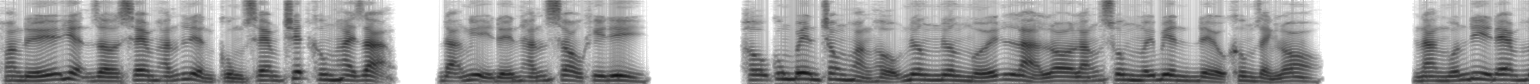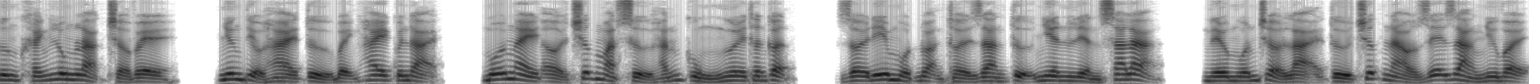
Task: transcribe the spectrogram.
Hoàng đế hiện giờ xem hắn liền cùng xem chết không hai dạng, đã nghĩ đến hắn sau khi đi. Hậu cung bên trong hoàng hậu nương nương mới là lo lắng xuông mấy biên đều không rảnh lo. Nàng muốn đi đem hưng khánh lung lạc trở về, nhưng tiểu hài tử bệnh hay quên đại, mỗi ngày ở trước mặt xử hắn cùng ngươi thân cận, rời đi một đoạn thời gian tự nhiên liền xa lạ, nếu muốn trở lại từ trước nào dễ dàng như vậy.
